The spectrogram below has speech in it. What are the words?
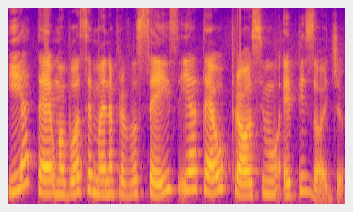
E até uma boa semana para vocês e até o próximo episódio.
